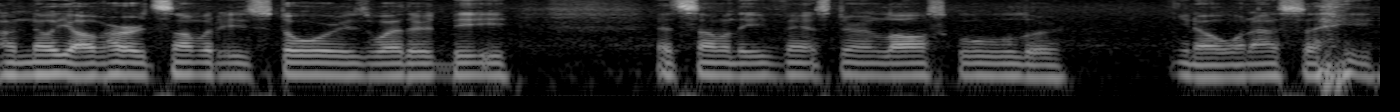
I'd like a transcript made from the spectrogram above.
I know y'all have heard some of these stories, whether it be at some of the events during law school or you know when i say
